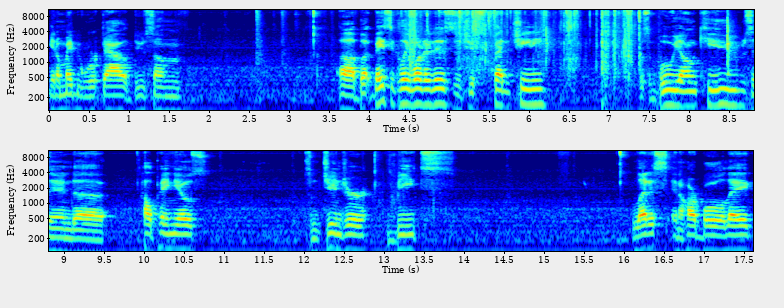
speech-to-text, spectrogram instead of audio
You know, maybe work out, do some. Uh, but basically, what it is is just fettuccine with some bouillon cubes and uh, jalapenos, some ginger, beets, lettuce, and a hard boiled egg.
